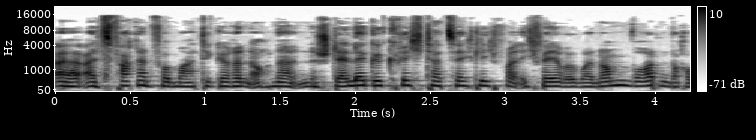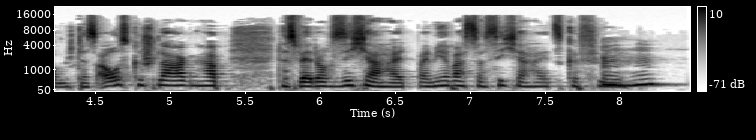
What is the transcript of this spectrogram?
äh, als Fachinformatikerin auch eine, eine Stelle gekriegt tatsächlich, weil ich wäre übernommen worden, warum ich das ausgeschlagen habe. Das wäre doch Sicherheit. Bei mir war es das Sicherheitsgefühl Mhm.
